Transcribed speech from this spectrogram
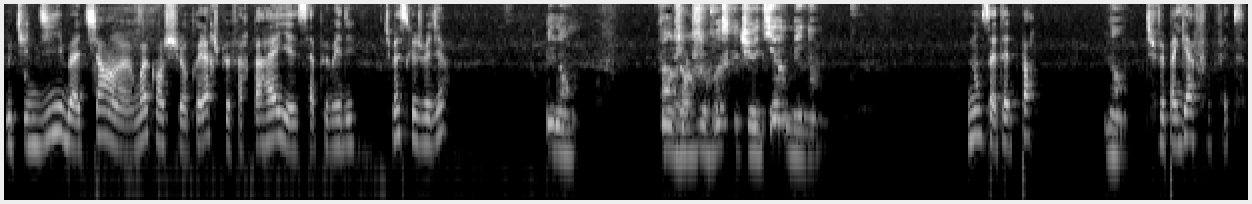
où tu te dis, bah tiens, euh, moi quand je suis en colère, je peux faire pareil et ça peut m'aider? Tu vois ce que je veux dire? Non. Enfin, genre, je vois ce que tu veux dire, mais non. Non, ça t'aide pas. Non. Tu fais pas gaffe en fait.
